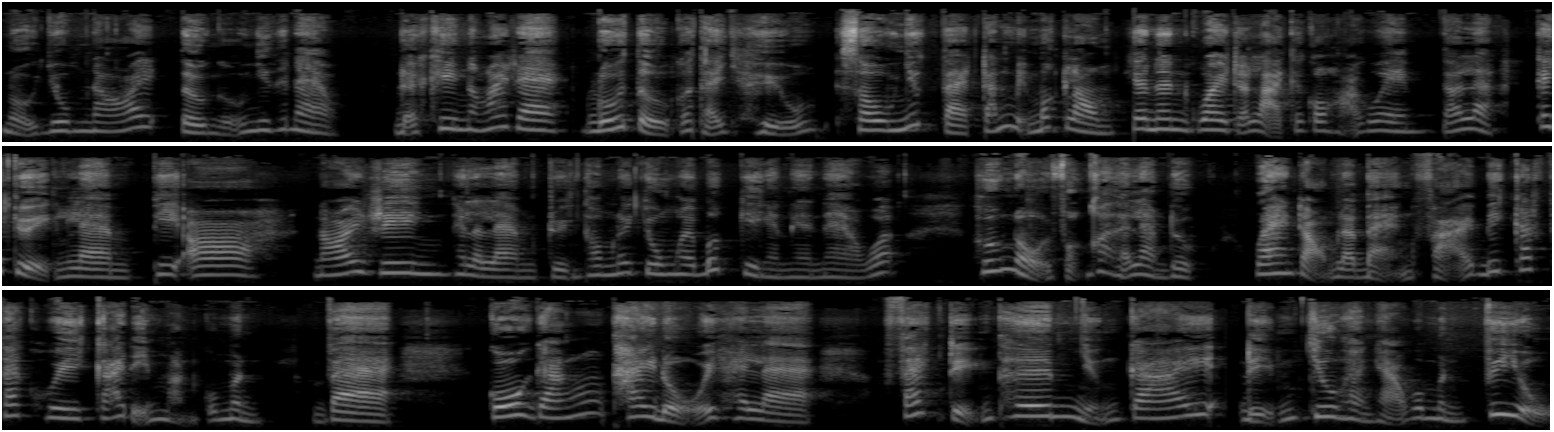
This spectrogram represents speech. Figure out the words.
nội dung nói từ ngữ như thế nào để khi nói ra, đối tượng có thể hiểu sâu nhất và tránh bị mất lòng, cho nên quay trở lại cái câu hỏi của em, đó là cái chuyện làm PR nói riêng hay là làm truyền thông nói chung hay bất kỳ ngành nghề nào á, hướng nội vẫn có thể làm được. Quan trọng là bạn phải biết cách phát huy cái điểm mạnh của mình và cố gắng thay đổi hay là phát triển thêm những cái điểm chưa hoàn hảo của mình. Ví dụ,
